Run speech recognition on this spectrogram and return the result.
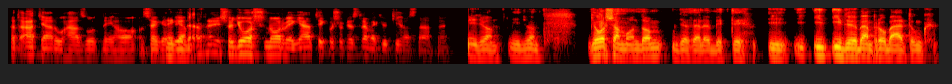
hát átjáróház volt néha a Szeged védelme, és a gyors norvég játékosok ezt remekül kihasználták. Így van, így van. Gyorsan mondom, ugye az előbb itt időben próbáltunk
